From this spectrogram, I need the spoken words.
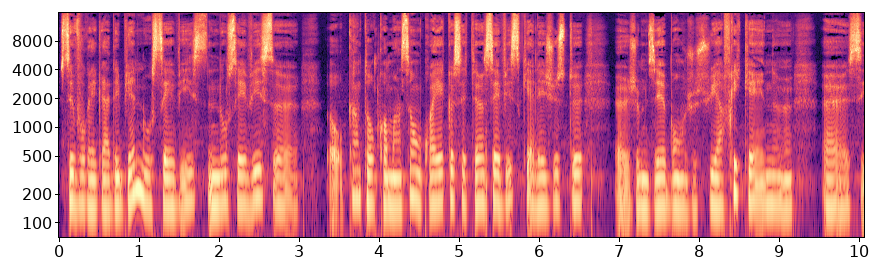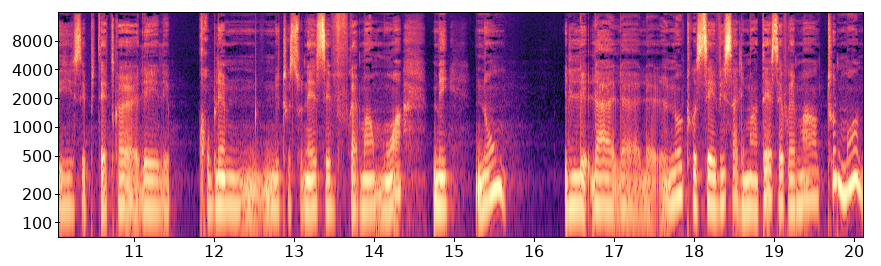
si vous regardez bien nos services, nos services, euh, oh, quand on commençait, on croyait que c'était un service qui allait juste, euh, je me disais, bon, je suis africaine, c'est peut-être les, problèmes nutritionnels, c'est vraiment moi. Mais non, le- notre service alimentaire, c'est vraiment tout le monde.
